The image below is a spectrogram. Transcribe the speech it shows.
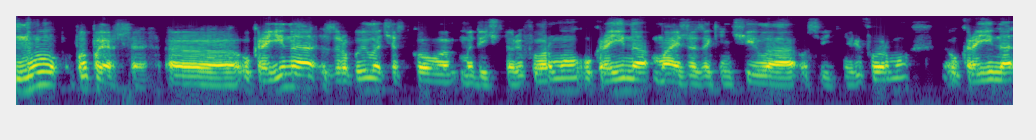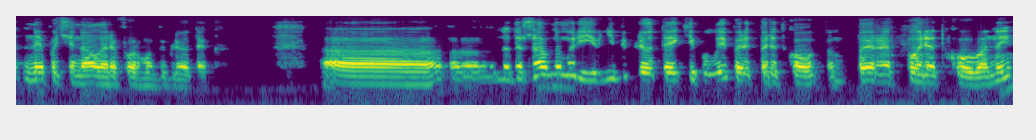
Ну, по-перше, е, Україна зробила частково медичну реформу. Україна майже закінчила освітню реформу. Україна не починала реформу бібліотек. Е, е, на державному рівні бібліотеки були перепорядковані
